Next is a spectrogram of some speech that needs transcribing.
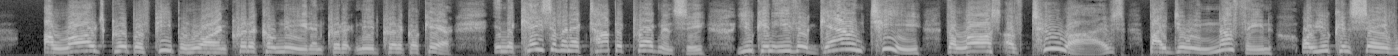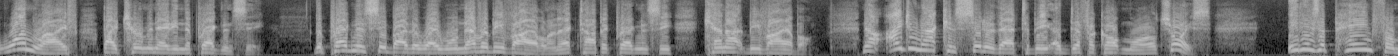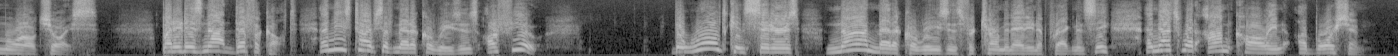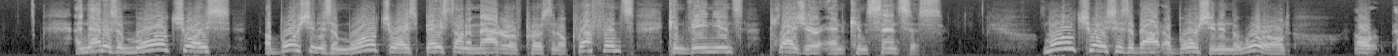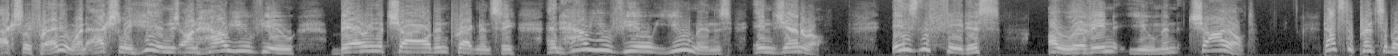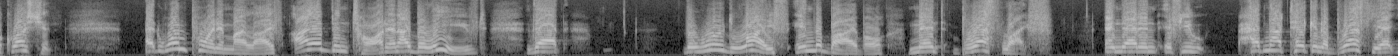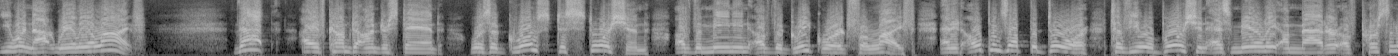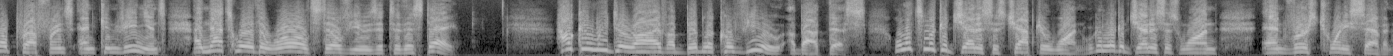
a large group of people who are in critical need and criti- need critical care. In the case of an ectopic pregnancy, you can either guarantee the loss of two lives by doing nothing, or you can save one life by terminating the pregnancy. The pregnancy, by the way, will never be viable. An ectopic pregnancy cannot be viable. Now, I do not consider that to be a difficult moral choice. It is a painful moral choice, but it is not difficult. And these types of medical reasons are few. The world considers non-medical reasons for terminating a pregnancy, and that's what I'm calling abortion. And that is a moral choice abortion is a moral choice based on a matter of personal preference, convenience, pleasure, and consensus. Moral choices about abortion in the world, or actually for anyone, actually hinge on how you view bearing a child in pregnancy and how you view humans in general. Is the fetus a living human child? That's the principal question. At one point in my life, I had been taught and I believed that the word life in the Bible meant breath life. And that in, if you had not taken a breath yet, you were not really alive. That, I have come to understand, was a gross distortion of the meaning of the Greek word for life, and it opens up the door to view abortion as merely a matter of personal preference and convenience, and that's where the world still views it to this day. How can we derive a biblical view about this? Well, let's look at Genesis chapter 1. We're going to look at Genesis 1 and verse 27.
